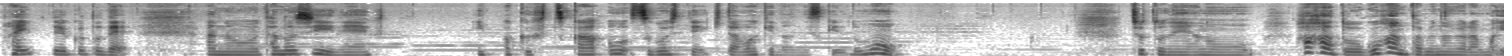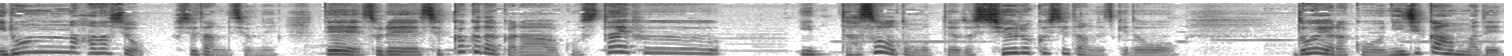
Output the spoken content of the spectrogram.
はいということであの楽しいね1泊2日を過ごしてきたわけなんですけれどもちょっとねあの母とご飯食べながら、まあ、いろんな話をしてたんですよね。でそれせっかくだからこうスタイフに出そうと思って私収録してたんですけどどうやらこう2時間まで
